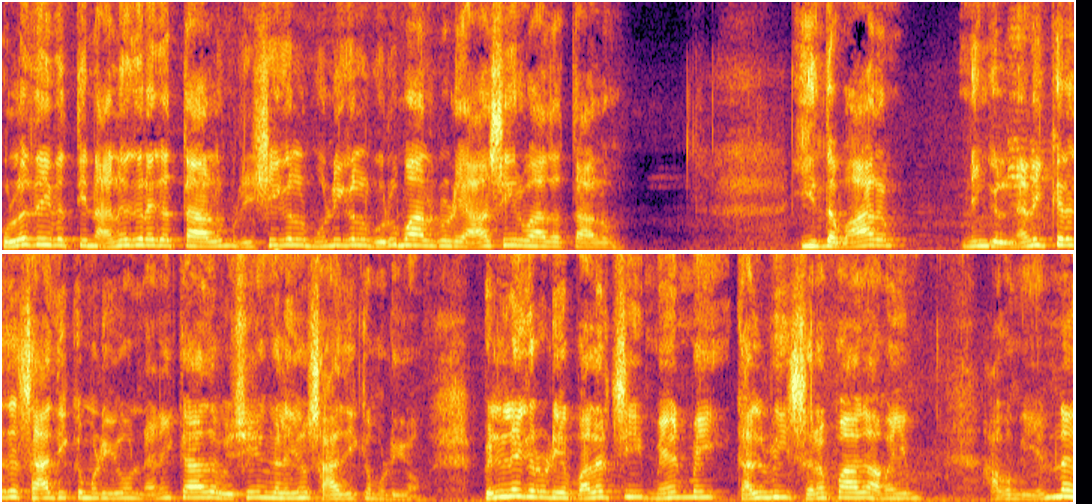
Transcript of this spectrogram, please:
குலதெய்வத்தின் அனுகிரகத்தாலும் ரிஷிகள் முனிகள் குருமார்களுடைய ஆசீர்வாதத்தாலும் இந்த வாரம் நீங்கள் நினைக்கிறத சாதிக்க முடியும் நினைக்காத விஷயங்களையும் சாதிக்க முடியும். பிள்ளைகளுடைய வளர்ச்சி மேன்மை கல்வி சிறப்பாக அமையும். அவங்க என்ன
